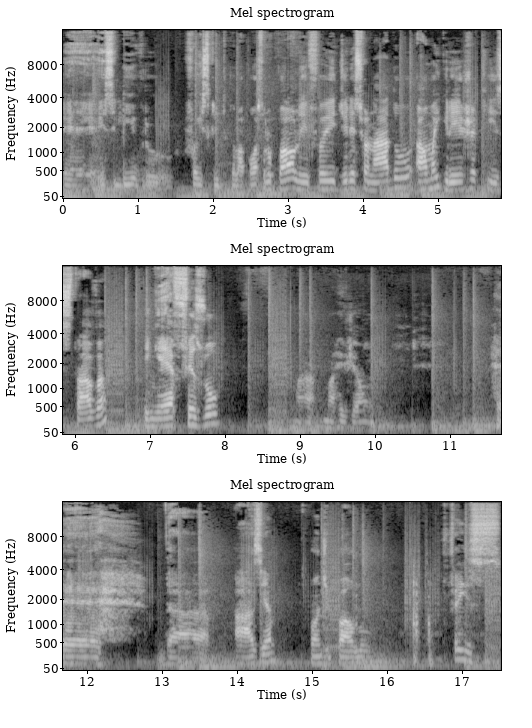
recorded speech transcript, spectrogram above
É, esse livro foi escrito pelo apóstolo Paulo e foi direcionado a uma igreja que estava em Éfeso, uma, uma região é, da Ásia, onde Paulo fez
